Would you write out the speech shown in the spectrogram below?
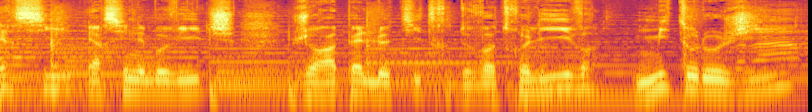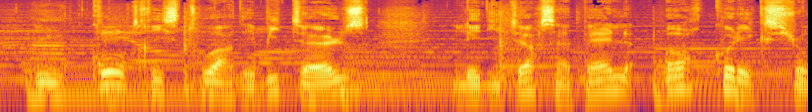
Merci Ersin Lebovitch. Je rappelle le titre de votre livre, Mythologie, une contre-histoire des Beatles. L'éditeur s'appelle Hors Collection.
